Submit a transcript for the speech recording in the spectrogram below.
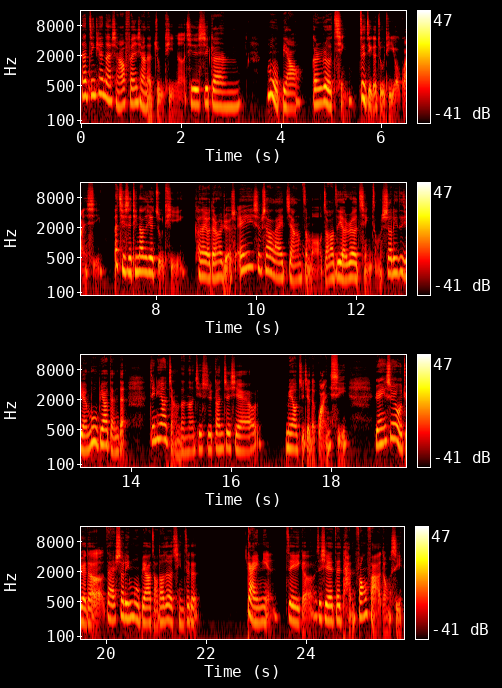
那今天呢，想要分享的主题呢，其实是跟目标跟热情这几个主题有关系。那其实听到这些主题，可能有的人会觉得说，哎，是不是要来讲怎么找到自己的热情，怎么设立自己的目标等等？今天要讲的呢，其实跟这些没有直接的关系。原因是因为我觉得在设立目标、找到热情这个概念，这个这些在谈方法的东西，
